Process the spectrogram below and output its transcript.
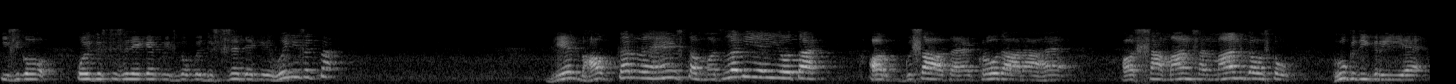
किसी को कोई दृष्टि से देखे, किसी को कोई दृष्टि से देखे, हो ही नहीं सकता। भेदभाव कर रहे हैं, इसका मतलब ही यही होता है। और गुस्सा आता है, क्रोध आ रहा है, और सामान सम्मान का उसको भूख दिख रही है।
